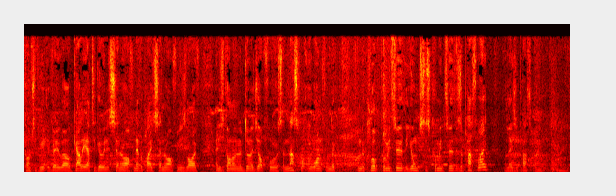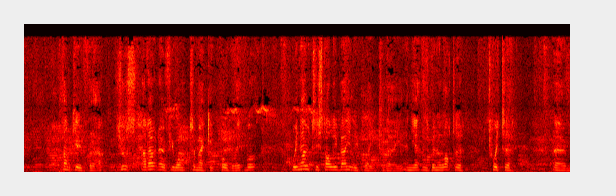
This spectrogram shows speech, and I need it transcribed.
contributed very well. Gally had to go in at centre off, never played centre off in his life, and he's gone on and done a job for us. And that's what you want from the from the club coming through, the youngsters coming through. There's a pathway. Well, there's your pathway. Thank you for that. Just, I don't know if you want to make it public, but we noticed Ollie Bailey played today, and yet there's been a lot of Twitter um,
